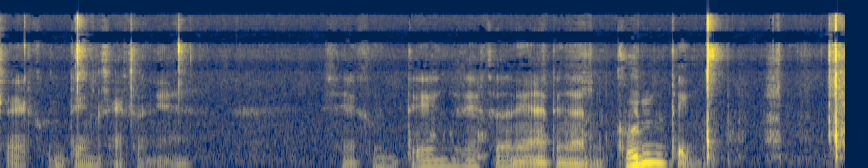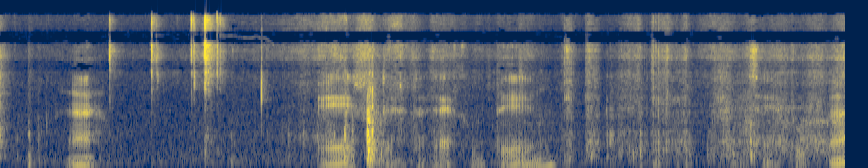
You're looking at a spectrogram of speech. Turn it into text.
Saya gunting segelnya saya gunting segelnya dengan gunting. Nah oke sudah saya gunting. Saya buka.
